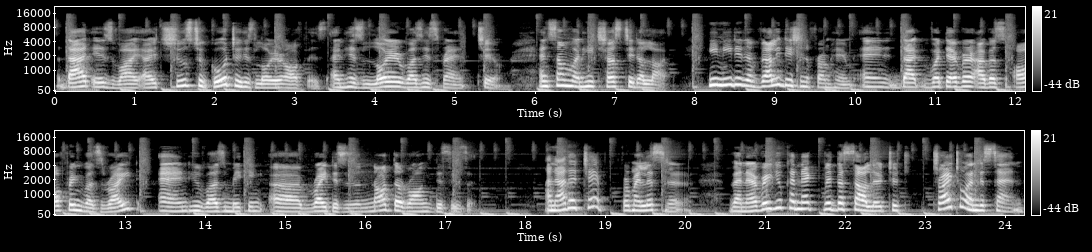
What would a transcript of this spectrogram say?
That is why I choose to go to his lawyer office and his lawyer was his friend too and someone he trusted a lot. He needed a validation from him and that whatever I was offering was right and he was making a right decision, not the wrong decision. Another tip for my listener whenever you connect with the seller to try to understand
